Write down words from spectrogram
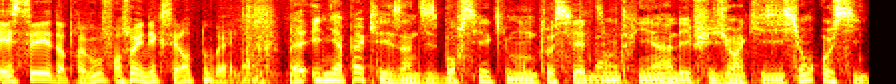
et c'est d'après vous François une excellente nouvelle. Il n'y a pas que les indices boursiers qui montent au ciel Dimitri, hein. les fusions-acquisitions aussi.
